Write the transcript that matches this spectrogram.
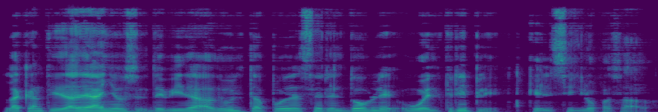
La cantidad de años de vida adulta puede ser el doble o el triple que el siglo pasado.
